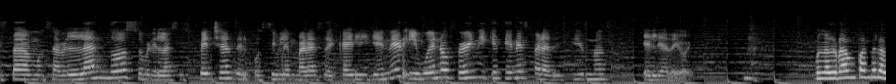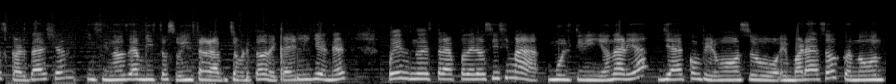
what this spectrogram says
estábamos hablando sobre las sospechas del posible embarazo de Kylie Jenner. Y bueno, Fernie, ¿qué tienes para decirnos el día de hoy? Una gran fan de las Kardashian, y si no se han visto su Instagram, sobre todo de Kylie Jenner, pues nuestra poderosísima multimillonaria ya confirmó su embarazo con un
